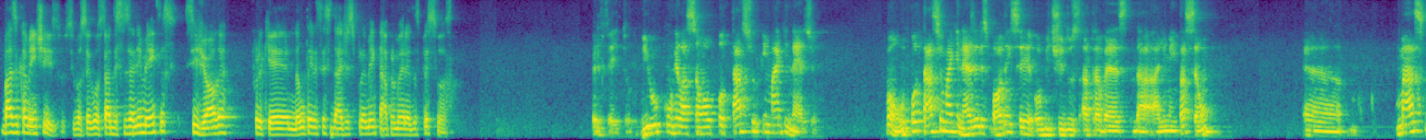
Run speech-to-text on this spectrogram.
Basicamente isso. Se você gostar desses alimentos, se joga, porque não tem necessidade de suplementar para a maioria das pessoas. Perfeito. E o com relação ao potássio e magnésio? Bom, o potássio e o magnésio eles podem ser obtidos através da alimentação, é, mas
